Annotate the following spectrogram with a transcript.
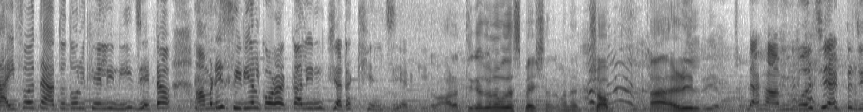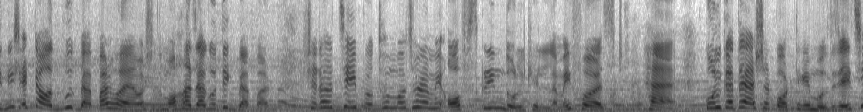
লাইফে হয়তো এত দোল খেলিনি যেটা আমার এই সিরিয়াল করাকালীন যেটা খেলছি আর কি। তো আরাত্রিকার জন্য বোধহয় স্পেশাল মানে সব রিল রিয়েল দেখো আমি বলছি একটা জিনিস একটা অদ্ভুত ব্যাপার হয় আমার সাথে মহাজাগতিক ব্যাপার। সেটা হচ্ছে এই প্রথম বছর আমি অফ স্ক্রিন দোল খেললাম এই ফার্স্ট হ্যাঁ। কলকাতায় আসার পর থেকে আমি বলতে চাইছি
